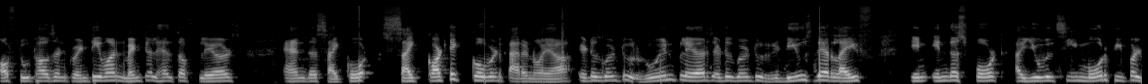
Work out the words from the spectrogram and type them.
of 2021 mental health of players and the psycho psychotic COVID paranoia. It is going to ruin players. It is going to reduce their life in in the sport. Uh, you will see more people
